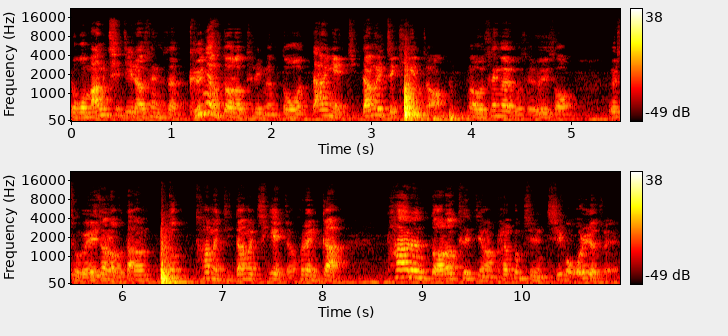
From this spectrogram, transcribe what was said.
요거 망치질이라고 생각해서 그냥 떨어뜨리면 또 땅에 뒷땅을 찍히겠죠. 어, 생각해보세요. 여기서 여기서 외전하고 땅을 뚝 하면 뒷땅을 치겠죠. 그러니까 팔은 떨어뜨리지만 팔꿈치는 집어 올려줘야 돼요.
